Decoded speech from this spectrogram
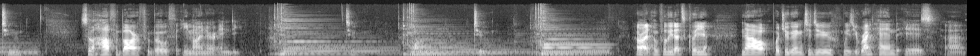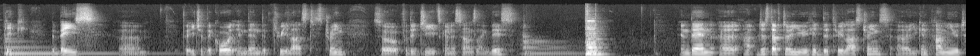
two. So half a bar for both E minor and D. Two, one, two. Alright, hopefully that's clear. Now, what you're going to do with your right hand is uh, pick the bass um, for each of the chord and then the three last string. So for the G, it's going to sound like this. And then uh, just after you hit the three last strings, uh, you can palm mute,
